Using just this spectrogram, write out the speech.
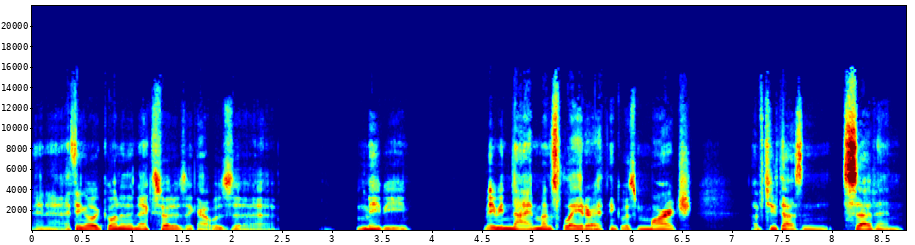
and uh, I think like one of the next photos I got was uh maybe maybe nine months later. I think it was March of 2007.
